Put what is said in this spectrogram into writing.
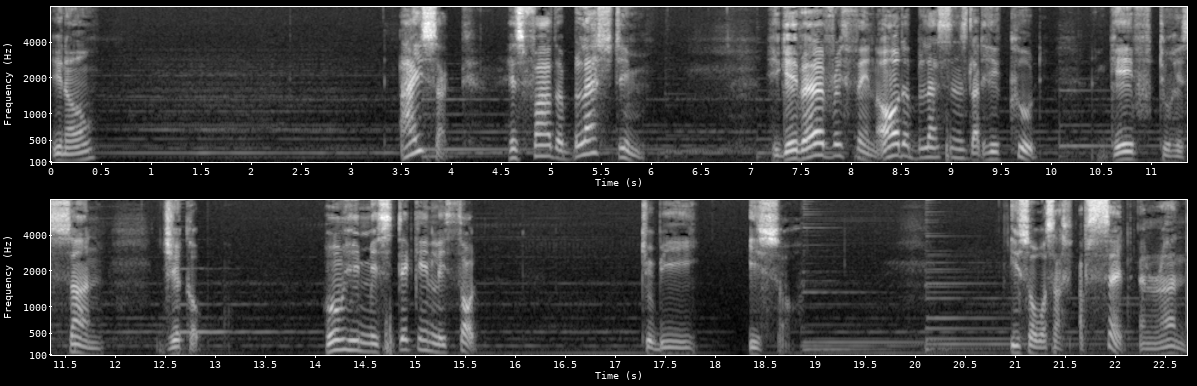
You know, Isaac, his father, blessed him. He gave everything, all the blessings that he could, and gave to his son Jacob, whom he mistakenly thought to be Esau. Esau was upset and ran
